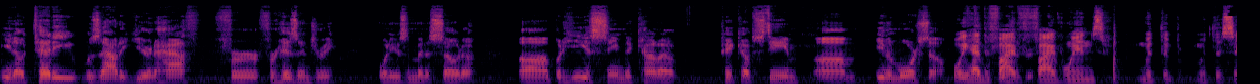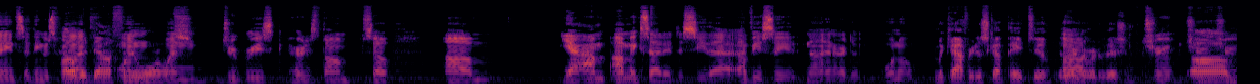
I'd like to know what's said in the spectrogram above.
you know, Teddy was out a year and a half for for his injury when he was in Minnesota, uh, but he has seemed to kind of pick up steam um, even more so. well, he had the five injury. five wins with the with the Saints. I think it was Held it five down when when Drew Brees hurt his thumb. So, um, yeah, I'm I'm excited to see that. Obviously, not in our div- well, no, McCaffrey just got paid too. They're in Uh, division. true, true, um, true.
